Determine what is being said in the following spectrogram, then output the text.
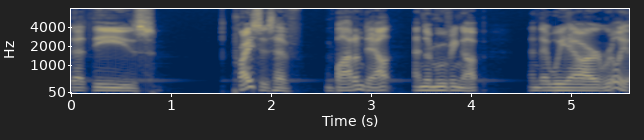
that these prices have bottomed out and they're moving up, and that we are really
